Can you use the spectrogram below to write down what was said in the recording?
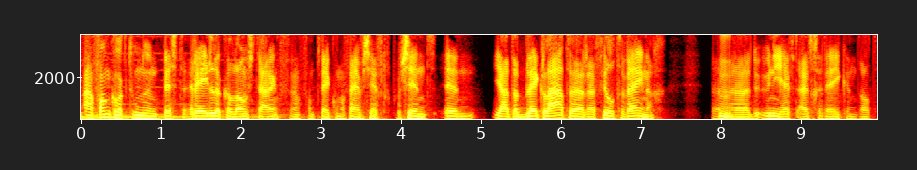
aanvankelijk toen een best redelijke loonstijging van, van 2,75 procent. En ja, dat bleek later veel te weinig. Hmm. eh, de Unie heeft uitgerekend dat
